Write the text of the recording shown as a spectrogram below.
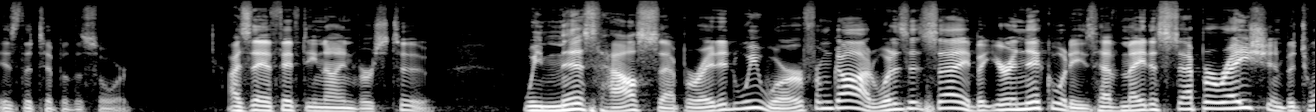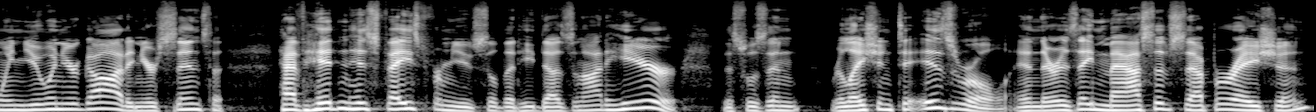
is the tip of the sword. Isaiah 59, verse 2 we miss how separated we were from God. What does it say? But your iniquities have made a separation between you and your God, and your sins have hidden his face from you so that he does not hear. This was in relation to Israel, and there is a massive separation.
